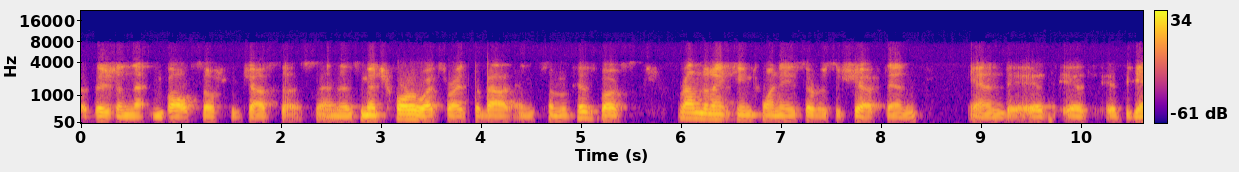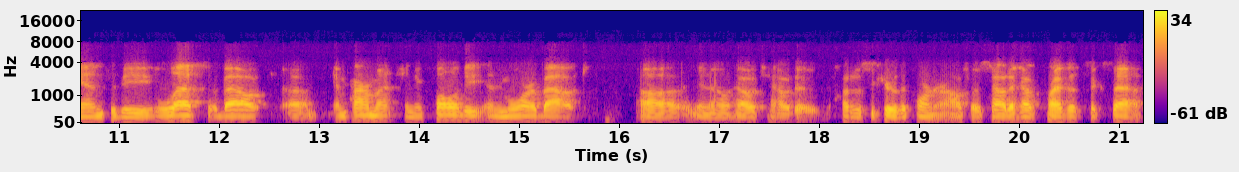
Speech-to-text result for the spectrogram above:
a vision that involves social justice. And as Mitch Horowitz writes about in some of his books, around the 1920s there was a shift and and it, it, it began to be less about uh, empowerment and equality and more about uh, you know how to, how to how to secure the corner office, how to have private success,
